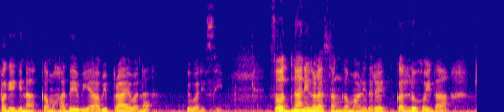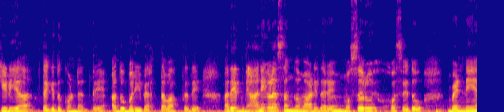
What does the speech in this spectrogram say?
ಬಗೆಗಿನ ಅಕ್ಕ ಮಹಾದೇವಿಯ ಅಭಿಪ್ರಾಯವನ್ನು ವಿವರಿಸಿ. ಸೊ ಅಜ್ಞಾನಿಗಳ ಸಂಘ ಮಾಡಿದರೆ ಕಲ್ಲು ಹೊಯ್ದ ಕಿಡಿಯ ತೆಗೆದುಕೊಂಡಂತೆ ಅದು ಬರೀ ವ್ಯರ್ಥವಾಗ್ತದೆ. ಅದೇ ಜ್ಞಾನಿಗಳ ಸಂಘ ಮಾಡಿದರೆ ಮೊಸರು ಹೊಸೆದು ಬೆಣ್ಣೆಯ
